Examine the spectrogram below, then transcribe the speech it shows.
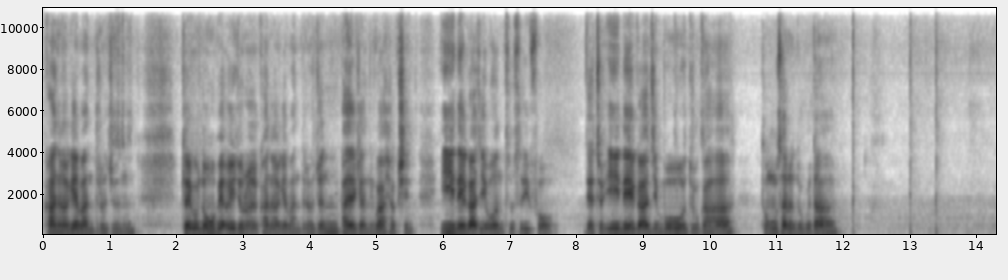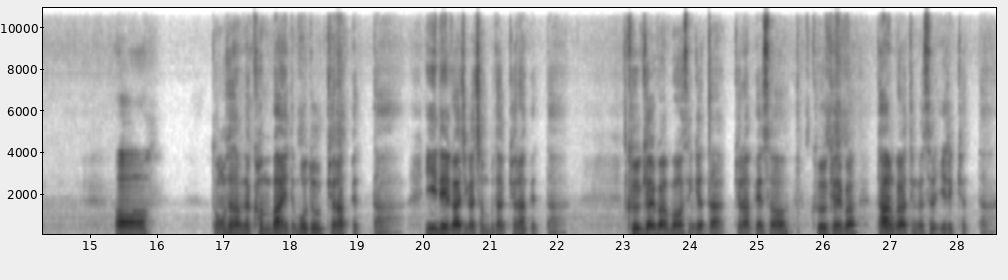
가능하게 만들어준 결국 농업의 의존을 가능하게 만들어준 발견과 혁신 이 네 가지 1, 2, 3, 4 됐죠. 이 네 가지 모두가 동사는 누구다? 어 동사 나옵니다. combined 모두 결합했다. 이 네 가지가 전부 다 결합했다. 그 결과 뭐가 생겼다? 결합해서 그 결과 다음과 같은 것을 일으켰다.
